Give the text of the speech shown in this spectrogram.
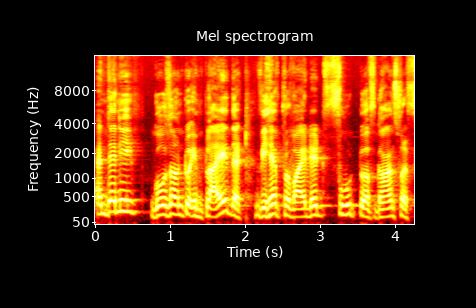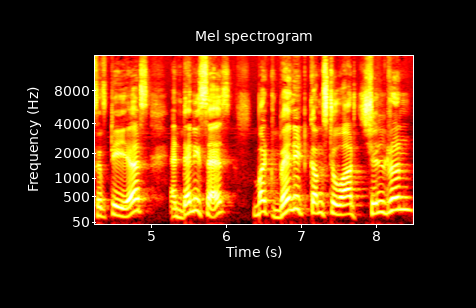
and then he goes on to imply that we have provided food to Afghans for 50 years. And then he says, but when it comes to our children,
